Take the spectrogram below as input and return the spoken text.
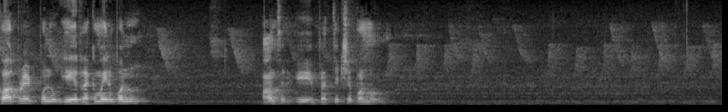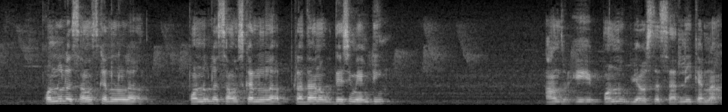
corporate పన్ను ఏ రకమైన పన్ను? ఆన్సర్ ఏ ప్రత్యక్ష పన్ను? పన్నుల సంస్కరణల పన్నుల సంస్కరణల ప్రధాన ఉద్దేశం ఏమిటి? ఆన్సర్ ఏ పన్ను వ్యవస్థ సరళీకరణ.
